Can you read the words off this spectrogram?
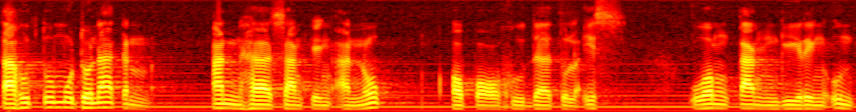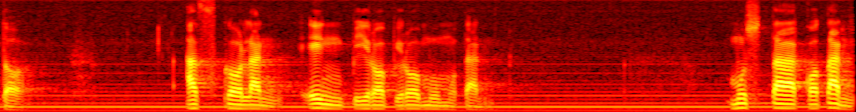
Tahutu mudonaken anha saking anuk opo hudatul is wong kang giring unta. Askolan ing piro-piro mumutan mustakotan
